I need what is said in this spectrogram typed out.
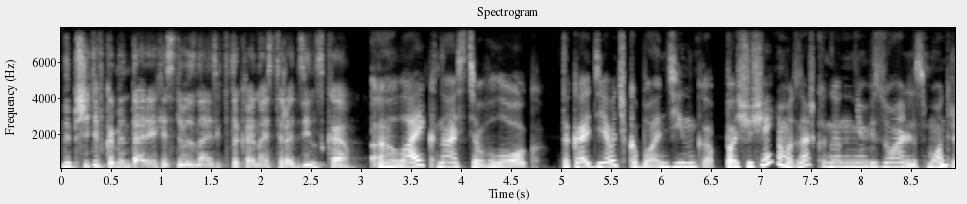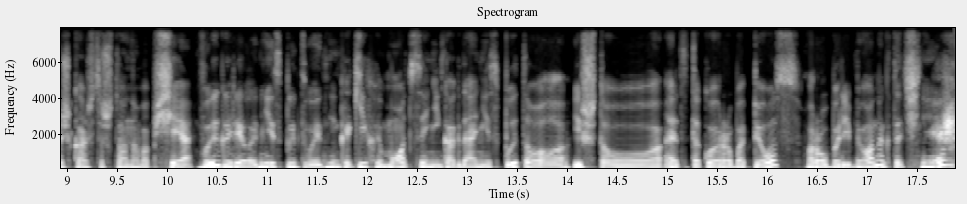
Напишите в комментариях, если вы знаете, кто такая Настя Родзинская. Лайк like Настя влог такая девочка-блондинка. По ощущениям, вот знаешь, когда на нее визуально смотришь, кажется, что она вообще выгорела, не испытывает никаких эмоций, никогда не испытывала, и что это такой робопес, роборебенок, точнее.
